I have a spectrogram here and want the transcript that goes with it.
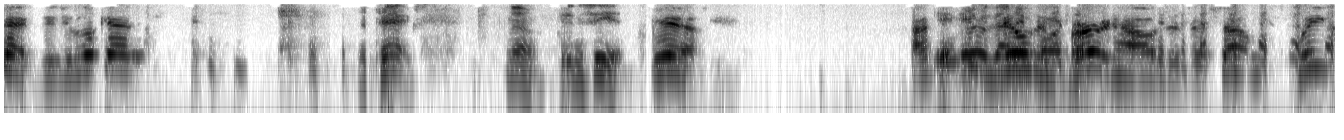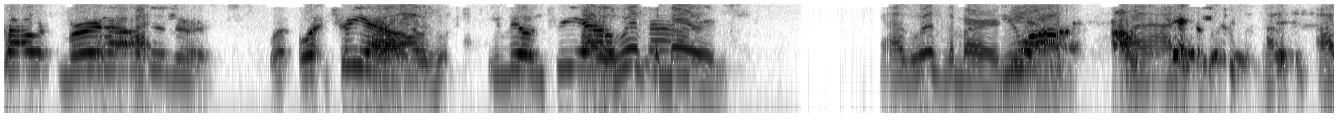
text. Did you look at it? The text. No, didn't see it. Yeah. I think It he's was building unimportant. bird houses or something. what do you call it? Bird houses or what? What tree Well, I houses? was you building tree I houses? was with the birds. I was with the bird. You yeah, are. I. I, I,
